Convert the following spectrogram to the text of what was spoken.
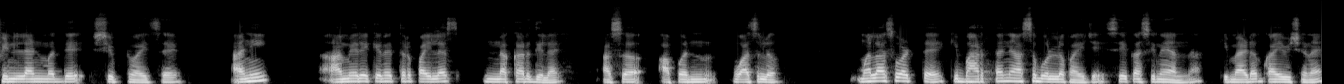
फिनलँडमध्ये शिफ्ट व्हायचं आहे आणि अमेरिकेने तर पहिलाच नकार दिलाय असं आपण वाचलं. मला असं वाटतंय की भारताने असं बोललं पाहिजे शेख हसीना यांना की मॅडम काही विषय नाही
